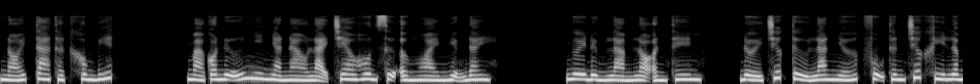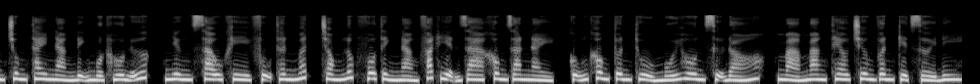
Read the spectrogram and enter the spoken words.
nói ta thật không biết. Mà con nữ nhi nhà nào lại treo hôn sự ở ngoài miệng đây. Ngươi đừng làm lọ ẩn thêm, Đời trước tử Lan nhớ, phụ thân trước khi lâm trung thay nàng định một hôn ước, nhưng sau khi phụ thân mất trong lúc vô tình nàng phát hiện ra không gian này, cũng không tuân thủ mối hôn sự đó, mà mang theo Trương Vân Kiệt rời đi.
